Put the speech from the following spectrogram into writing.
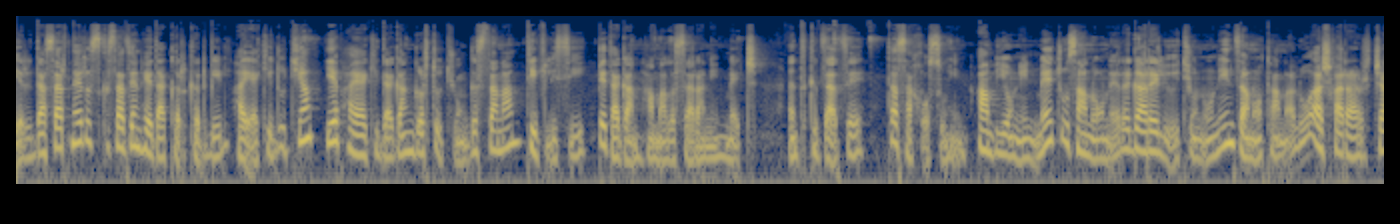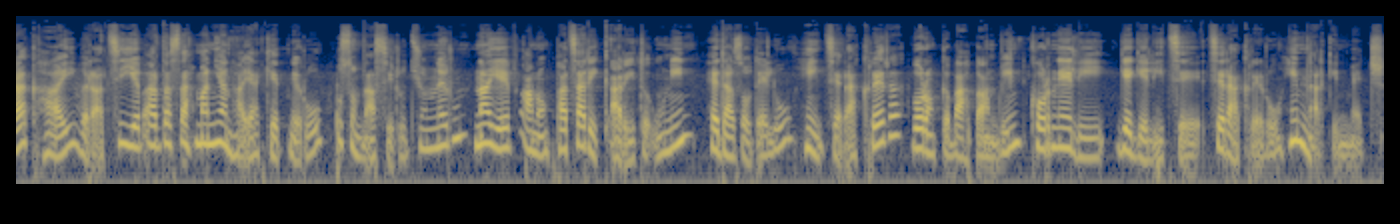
երիտասարդները սկսած են հետաքրքրվել հայագիտությամբ եւ հայագիտական գրթություն կստանան Թիֆլիսի Պետական համալսարանի մեջ ընդգծած է տասախոսուհին ամբիոնին մեջ ուսանողները գարելյություն ունին ցանոթանալու աշխարհարչակ հայ վրացի եւ արտասահմանյան հայակետներու ուսումնասիրություններուն նաեւ անոնք բացարիք արիթ ունին հետազոտելու հին ցերակրերը որոնք կբահբանվին Կորնելի Գեգելիցե ցերակրերու հիմնարկին մեջ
